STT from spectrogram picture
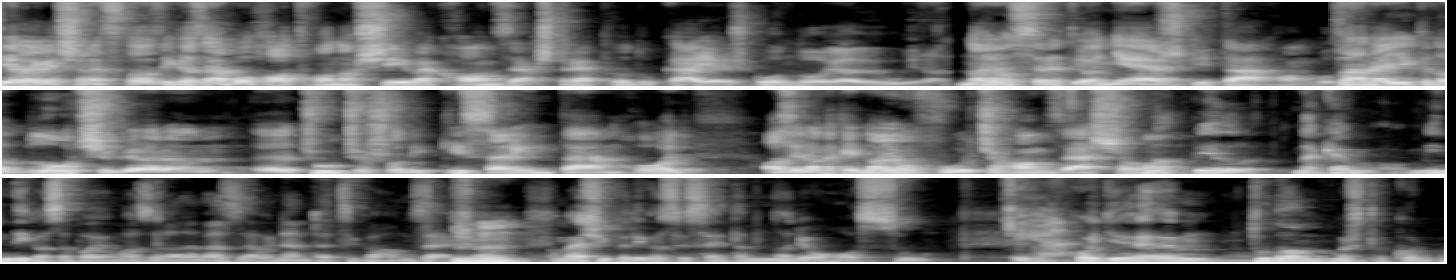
ténylegesen ezt az igazából 60-as évek hangzást reprodukálja és gondolja ő újra. Nagyon szereti a nyers gitárhangot. Talán egyébként a Blood Sugar-ön csúcsosodik ki szerintem, hogy azért annak egy nagyon furcsa hangzása van. Na, például nekem mindig az a bajom azzal a lemezzel, hogy nem tetszik a hangzása. Uh-huh. A másik pedig az, hogy szerintem nagyon hosszú. Igen. Hogy tudom, most akkor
